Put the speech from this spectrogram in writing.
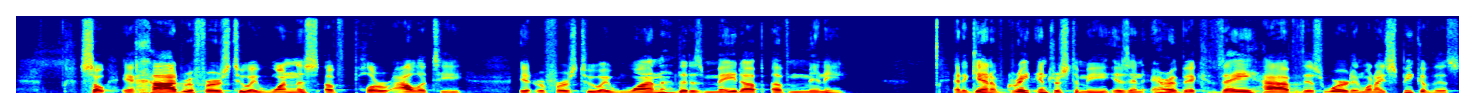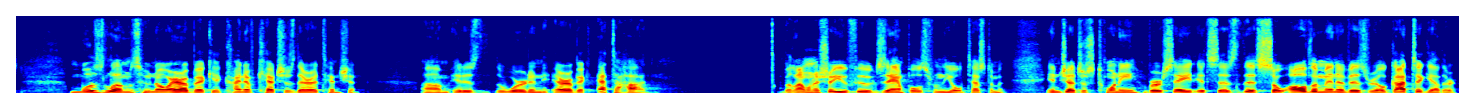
So echad refers to a oneness of plurality. It refers to a one that is made up of many. And again, of great interest to me is in Arabic, they have this word. And when I speak of this, Muslims who know Arabic, it kind of catches their attention. Um, it is the word in Arabic, etihad. But I want to show you a few examples from the Old Testament. In Judges 20, verse 8, it says this So all the men of Israel got together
